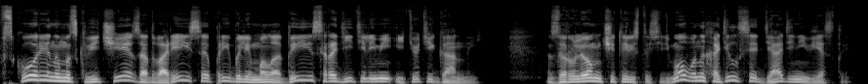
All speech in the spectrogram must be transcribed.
Вскоре на «Москвиче» за два рейса прибыли молодые с родителями и тетей Ганной. За рулем 407-го находился дядя невесты.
